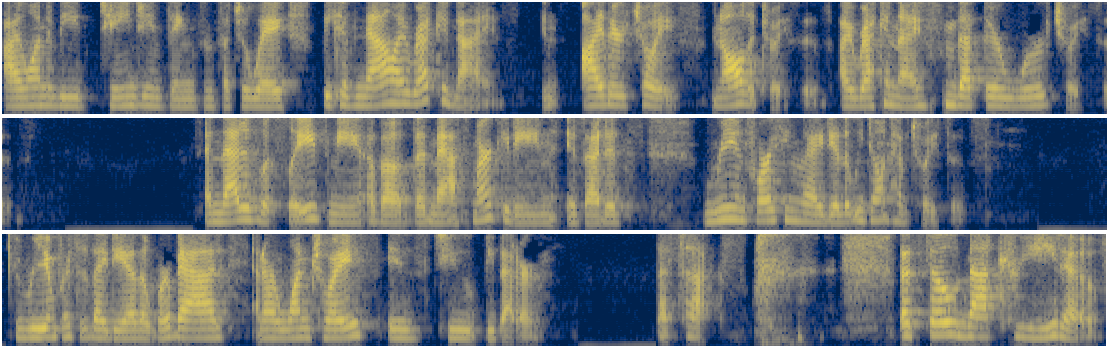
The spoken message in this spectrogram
I want to be changing things in such a way because now I recognize in either choice, in all the choices, I recognize that there were choices. And that is what slays me about the mass marketing is that it's reinforcing the idea that we don't have choices. It reinforces the idea that we're bad and our one choice is to be better. That sucks. That's so not creative.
